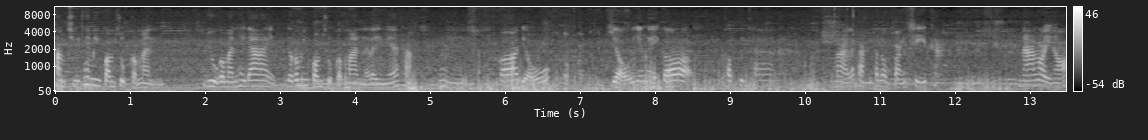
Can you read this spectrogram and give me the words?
ทำชีวิตให้มีความสุขกับมัน อยู่กับมันให้ได้ แล้วก็มีความสุขกับมันอะไรอย่างเงี้ยค่ะ อืม ก็เดี๋ยว เดี๋ยวยังไงก็ขอบคุณค่ะมาแล้วค่ะขนมปังชีสค่ะ น่าอร่อยเนาะ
